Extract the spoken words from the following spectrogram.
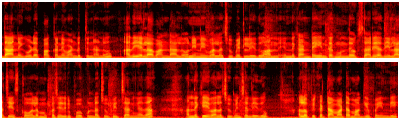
దాన్ని కూడా పక్కనే వండుతున్నాను. అది ఎలా వండాలో నేను ఇవాళ చూపెట్టలేదు. ఎందుకంటే ఇంతకుముందే ఒకసారి అది ఎలా చేసుకోవాలో ముక్క చెదిరిపోకుండా చూపించాను కదా. అందుకే ఇవాళ చూపించలేదు. అలోపిక టమాటా మగ్గిపోయింది.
